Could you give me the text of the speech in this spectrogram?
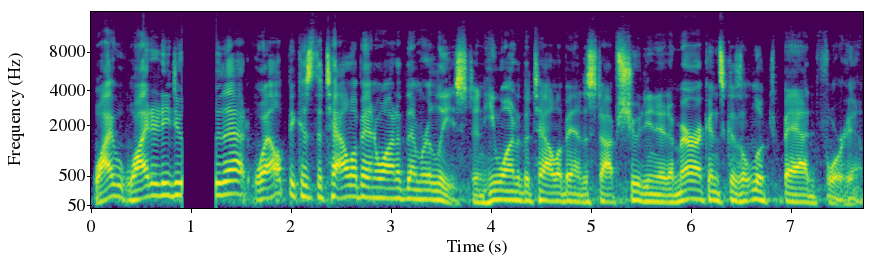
Why, why did he do that? Well, because the Taliban wanted them released, and he wanted the Taliban to stop shooting at Americans because it looked bad for him.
